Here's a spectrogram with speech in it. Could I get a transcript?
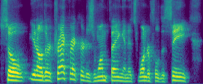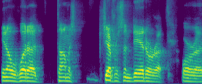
So, you know, their track record is one thing, and it's wonderful to see, you know, what a Thomas Jefferson did or a or a,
